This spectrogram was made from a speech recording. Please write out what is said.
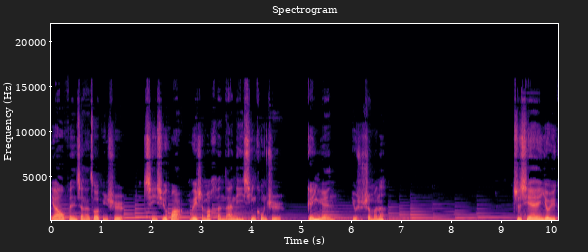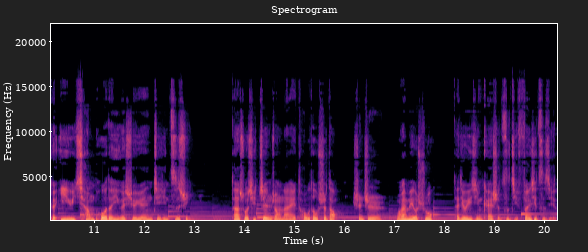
要分享的作品是：情绪化为什么很难理性控制？根源又是什么呢？之前有一个抑郁强迫的一个学员进行咨询，他说起症状来头头是道，甚至我还没有说，他就已经开始自己分析自己了。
